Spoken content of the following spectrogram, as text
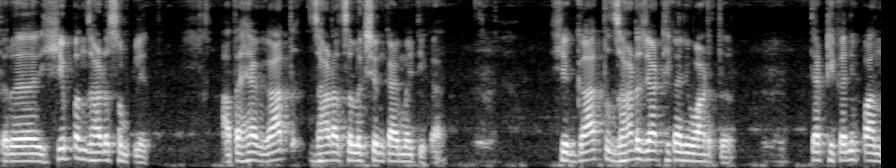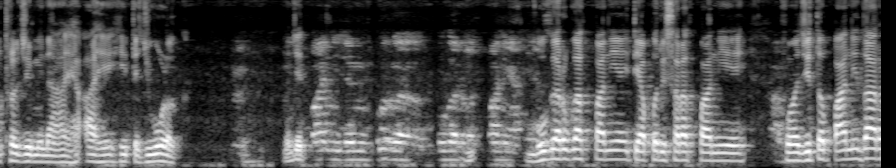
तर हे पण झाडं संपलेत आता ह्या गात झाडाचं लक्षण काय माहिती का हे गात झाड ज्या ठिकाणी वाढतं त्या ठिकाणी पाणथळ जमीन आहे आहे ही त्याची ओळख. म्हणजे भूगर्भात पाणी आहे त्या परिसरात पाणी आहे किंवा जिथं पाणीदार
